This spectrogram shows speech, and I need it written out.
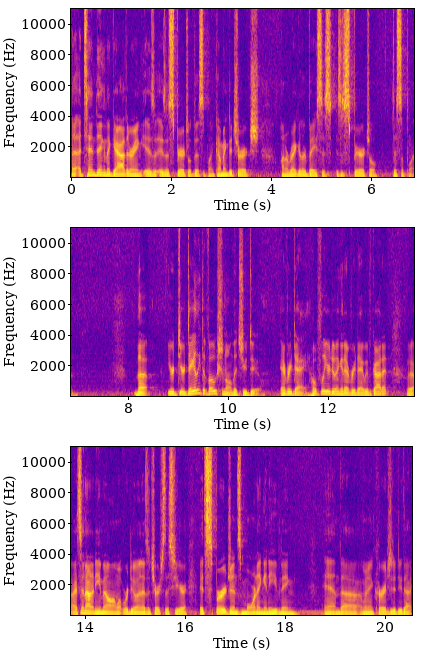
attending the gathering is, is a spiritual discipline. Coming to church on a regular basis is a spiritual discipline. The, your, your daily devotional that you do every day, hopefully you're doing it every day. We've got it. I sent out an email on what we're doing as a church this year. It's Spurgeon's morning and evening. And uh, I'm going to encourage you to do that.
